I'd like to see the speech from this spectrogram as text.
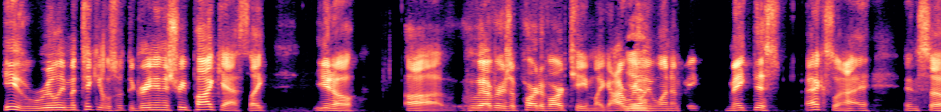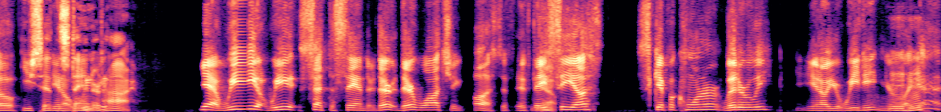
he's really meticulous with the green industry podcast like you know uh whoever is a part of our team like i really yeah. want to make make this excellent I, and so you set you the standard we, high yeah we we set the standard they're they're watching us if, if they see us skip a corner, literally, you know, you're weed eating, you're mm-hmm. like, yeah,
